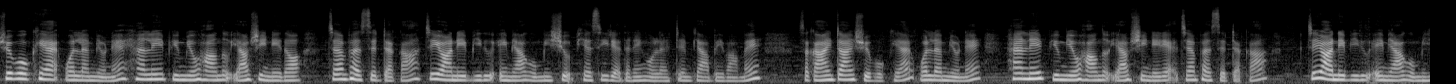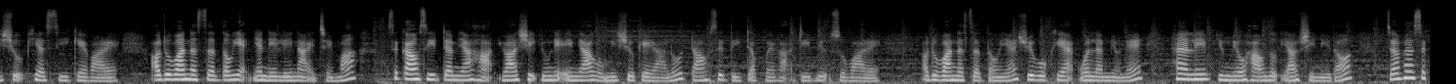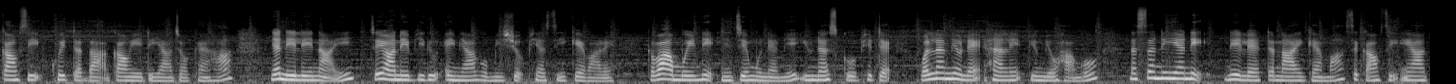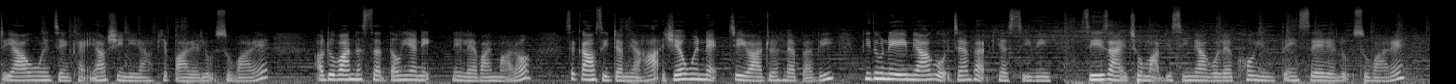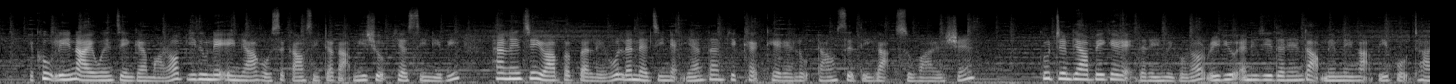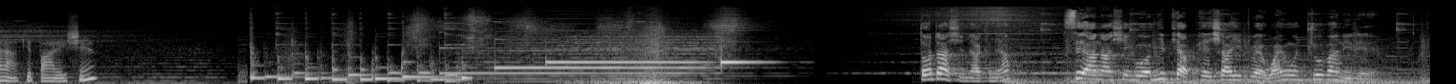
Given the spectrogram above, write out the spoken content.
ရွှေဘိုခရိုင်ဝက်လက်မြို့နယ်ဟန်လင်းပြူမျိုးဟောင်းတို့ရောက်ရှိနေသောကျန်းဖတ်စစ်တပ်ကကြေးရွာနေပြည်သူအိမ်များကိုမိရှုဖျက်ဆီးတဲ့တဲ့တင်ကိုလည်းတင်ပြပေးပါမယ်။စကိုင်းတိုင်းရွှေဘိုခရိုင်ဝက်လက်မြို့နယ်ဟန်လင်းပြူမျိုးဟောင်းတို့ရောက်ရှိနေတဲ့အကျန်းဖတ်စစ်တပ်က ကျေးရွာနေပြည်သူအိမ်များကိုမိရှုဖျက်ဆီးခဲ့ပါတယ်။အော်တိုဘာ23ရက်ညနေ4နာရီအချိန်မှာစစ်ကောင်စီတပ်များဟာရွာရှိလူနေအိမ်များကိုမိရှုခဲ့တာလို့တောင်းစစ်တီတပ်ဖွဲ့ကအတည်ပြုဆိုပါတယ်။အော်တိုဘာ23ရက်ရွှေဘုခရိုင်ဝက်လက်မြို့နယ်ဟန်လင်းပြူမျိုးဟောင်းတို့ရောက်ရှိနေသောဂျမ်ဖတ်စစ်ကောင်စီခွေတပ်သားအကောင်ရီတရားကျော်ခန့်ဟာညနေ4နာရီကျေးရွာနေပြည်သူအိမ်များကိုမိရှုဖျက်ဆီးခဲ့ပါတယ်။ကမ္ဘာအမွေနှစ်ယဉ်ကျေးမှုနယ်မြေ UNESCO ဖြစ်တဲ့ဝက်လက်မြို့နယ်ဟန်လင်းပြူမျိုးဟောင်းကို 22ရက်နေ့နေ့လယ်တနာရီခန့်မှာစစ်ကောင်စီအင်အားတရားဝန်းကျင်ခန့်ရောက်ရှိနေတာဖြစ်ပါတယ်လို့ဆိုပါတယ်။အော်တိုဘာ23ရက်နေ့နေ့လယ်ပိုင်းမှာတော့စစ်ကောင်စီတပ်များဟာရဲဝင်းနဲ့ကြေရွာတွင်းလှည့်ပတ်ပြီးပြည်သူနေအိမ်များကိုအကြမ်းဖက်ဖျက်ဆီးပြီးဈေးဆိုင်အချို့မှပစ္စည်းများကိုလည်းခုံယူသိမ်းဆည်းတယ်လို့ဆိုပါတယ်။ယခု၄နိုင်ဝန်းကျင်ကမှာတော့ပြည်သူနေအိမ်များကိုစစ်ကောင်စီတပ်ကမိရှုဖျက်ဆီးနေပြီးဟန်လင်းကြေရွာပတ်ပတ်လေကိုလက်နက်ကြီးနဲ့ရန်တမ်းပစ်ခတ်ခဲ့တယ်လို့တောင်းစစ်တီကဆိုပါတယ်ရှင်။ ခုတင်ပြပေးခဲ့တဲ့သတင်းတွေကိုတော့ Radio Energy သတင်းတောက်မင်းမင်းကပေးပို့ထားတာဖြစ်ပါတယ်ရှင်။တောတာရှင်များခင်ဗျာစစ်အာဏာရှင်ကိုအမြင့်ဖြတ်ဖယ်ရှားရေးအတွက်ဝိုင်းဝန်းကြိုးပမ်းနေတဲ့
